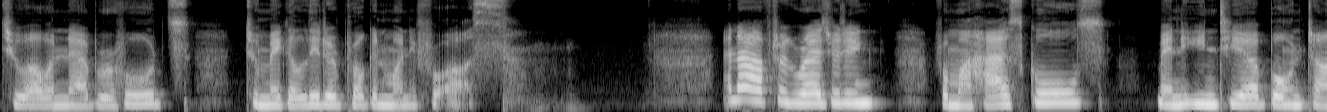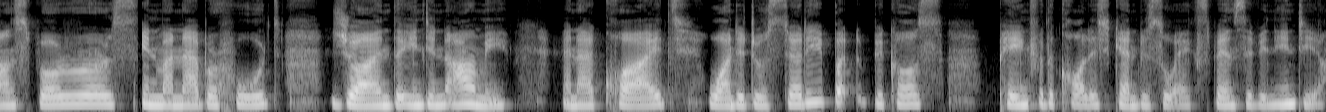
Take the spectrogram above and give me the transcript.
to our neighborhoods to make a little pocket money for us. And after graduating from my high schools, many India born transporters in my neighborhood joined the Indian Army, and I quite wanted to study, but because paying for the college can be so expensive in India.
